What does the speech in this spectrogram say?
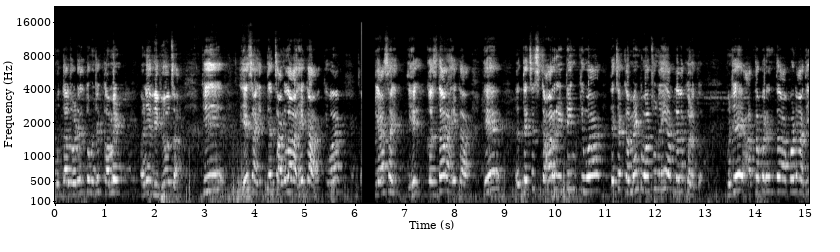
मुद्दा जोडेल तो म्हणजे कमेंट आणि रिव्ह्यूचा की हे साहित्य चांगलं आहे का? किंवा या साहित्य हे कसदार आहे का? हे त्याचे स्टार रेटिंग किंवा त्याच्या कमेंट वाचूनही आपल्याला कळतं. म्हणजे आतापर्यंत आपण आधी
